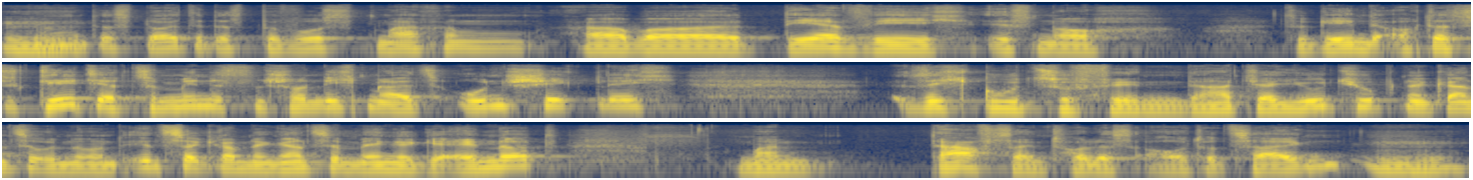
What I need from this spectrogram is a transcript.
mhm. ne, dass Leute das bewusst machen, aber der Weg ist noch zu gehen. Auch das gilt ja zumindest schon nicht mehr als unschicklich, sich gut zu finden. Da hat ja YouTube eine ganze und, Instagram eine ganze Menge geändert. Man darf sein tolles Auto zeigen. Mhm.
